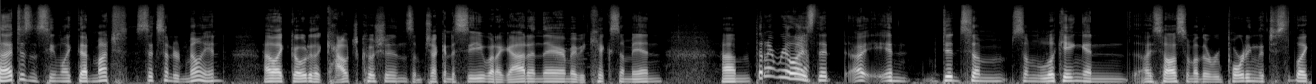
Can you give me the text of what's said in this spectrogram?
that doesn't seem like that much 600 million. I like go to the couch cushions. I'm checking to see what i got in there maybe kick some in. Um, then i realized that i and did some some looking and i saw some other reporting that just said like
